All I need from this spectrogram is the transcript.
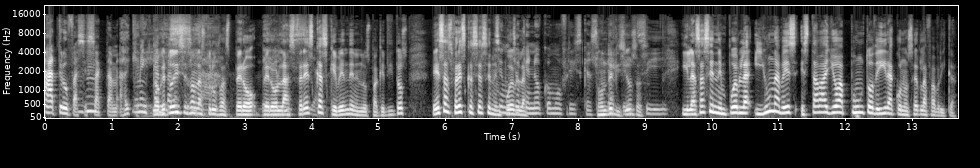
Ah, trufas, exactamente. Ay, qué Me delicia. Lo que tú dices son las trufas, pero, pero las frescas que venden en los paquetitos, esas frescas se hacen Hace en mucho Puebla. que no como frescas. Son deliciosas. Sí. Y las hacen en Puebla. Y una vez estaba yo a punto de ir a conocer la fábrica.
